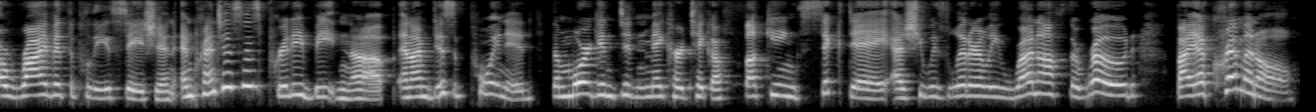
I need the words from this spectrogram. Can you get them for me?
arrive at the police station and Prentiss is pretty beaten up and I'm disappointed that Morgan didn't make her take a fucking sick day as she was literally run off the road by a criminal.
